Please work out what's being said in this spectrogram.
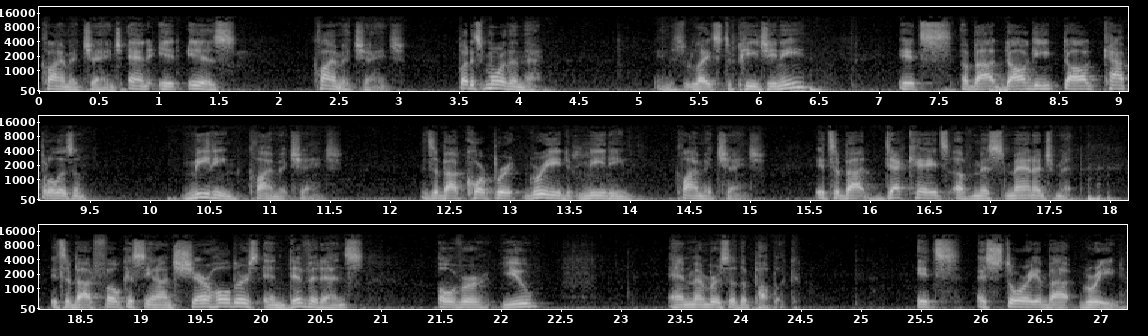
climate change. And it is climate change. But it's more than that. And as it relates to PG&E, it's about dog eat dog capitalism meeting climate change. It's about corporate greed meeting climate change. It's about decades of mismanagement. It's about focusing on shareholders and dividends over you and members of the public. It's a story about greed.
